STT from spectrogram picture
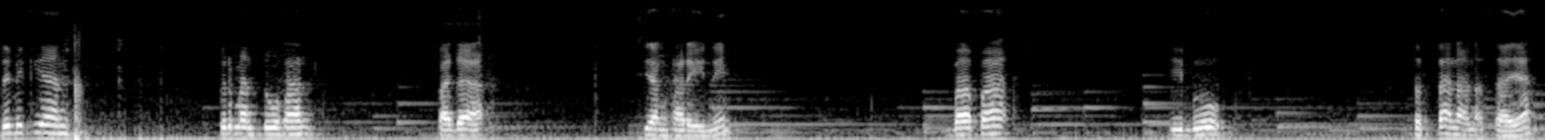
Demikian firman Tuhan pada siang hari ini. Bapak, Ibu, serta anak-anak saya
